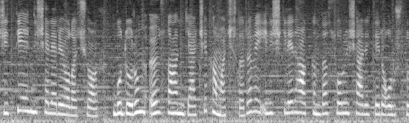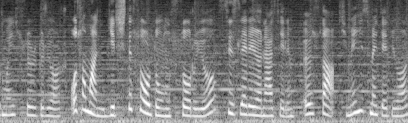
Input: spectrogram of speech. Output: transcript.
ciddi endişelere yol açıyor. Bu durum Özdağ'ın gerçek amaçları ve ilişkileri hakkında soru işaretleri oluşturmayı sürdürüyor. O zaman girişte sorduğumuz soruyu sizlere yöneltelim. Özdağ kime hizmet ediyor?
